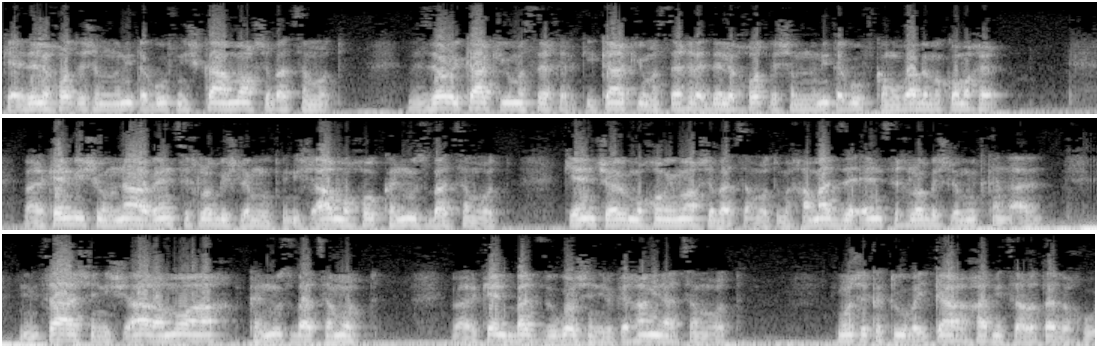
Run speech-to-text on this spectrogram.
כי על ידי לחות ושמנונית הגוף נשקע המוח שבעצמות. וזהו עיקר קיום השכל, כי עיקר קיום השכל על ידי לחות ושמנונית הגוף, כמובן במקום אחר. ועל כן מי שהוא נער ואין שכלו בשלמות, ונשאר מוחו כנוס בעצמות, כי אין שואב מוחו ממוח שבעצמות, ומחמת זה אין שכלו בשלמות כנ"ל, נמצא שנשאר המוח כנוס בעצמות, ועל כן בת זוגו שנלקחה מן העצמות, כמו שכתוב ויקח אחת מצלותיו וכו',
